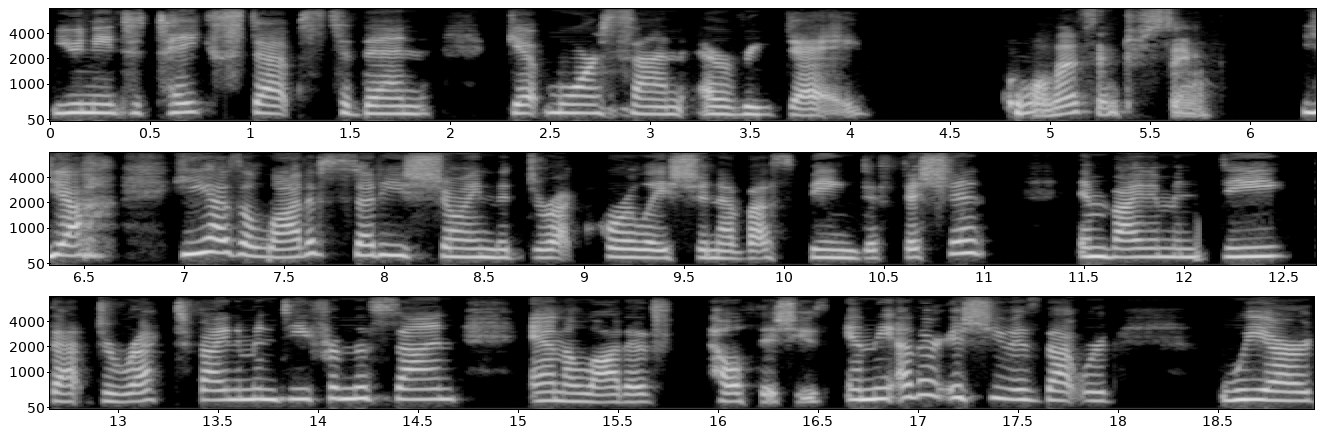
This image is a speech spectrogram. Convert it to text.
you need to take steps to then get more sun every day. Well, that's interesting. Yeah, he has a lot of studies showing the direct correlation of us being deficient in vitamin D, that direct vitamin D from the sun, and a lot of health issues. And the other issue is that we're we are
